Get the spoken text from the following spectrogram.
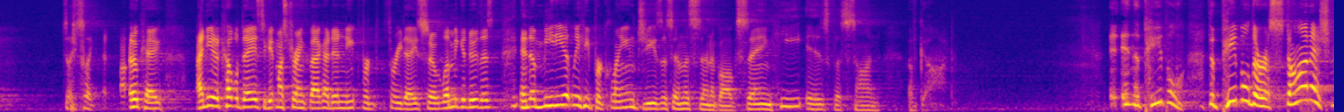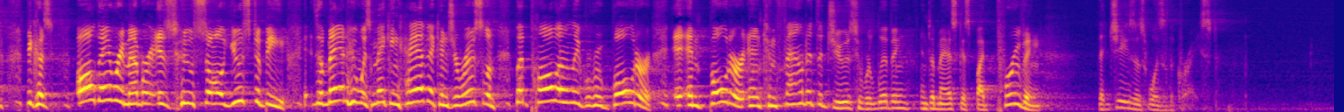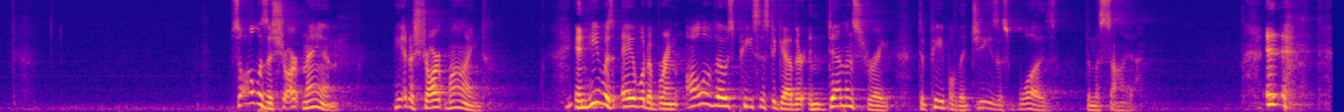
so it's like, okay, I need a couple days to get my strength back. I didn't eat for three days, so let me do this. And immediately he proclaimed Jesus in the synagogue, saying, He is the Son of God. And the people, the people, they're astonished because all they remember is who Saul used to be, the man who was making havoc in Jerusalem. But Paul only grew bolder and bolder and confounded the Jews who were living in Damascus by proving that Jesus was the Christ. Saul was a sharp man, he had a sharp mind. And he was able to bring all of those pieces together and demonstrate to people that Jesus was the Messiah. And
